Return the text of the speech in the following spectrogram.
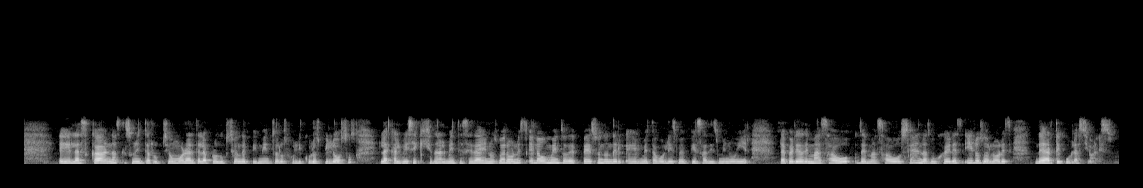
Eh, las canas, que es una interrupción moral de la producción del pigmento de los folículos pilosos, la calvicie que generalmente se da en los varones, el aumento de peso en donde el, metabolismo empieza a disminuir, la pérdida de masa, de masa ósea en las mujeres y los dolores de articulaciones.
